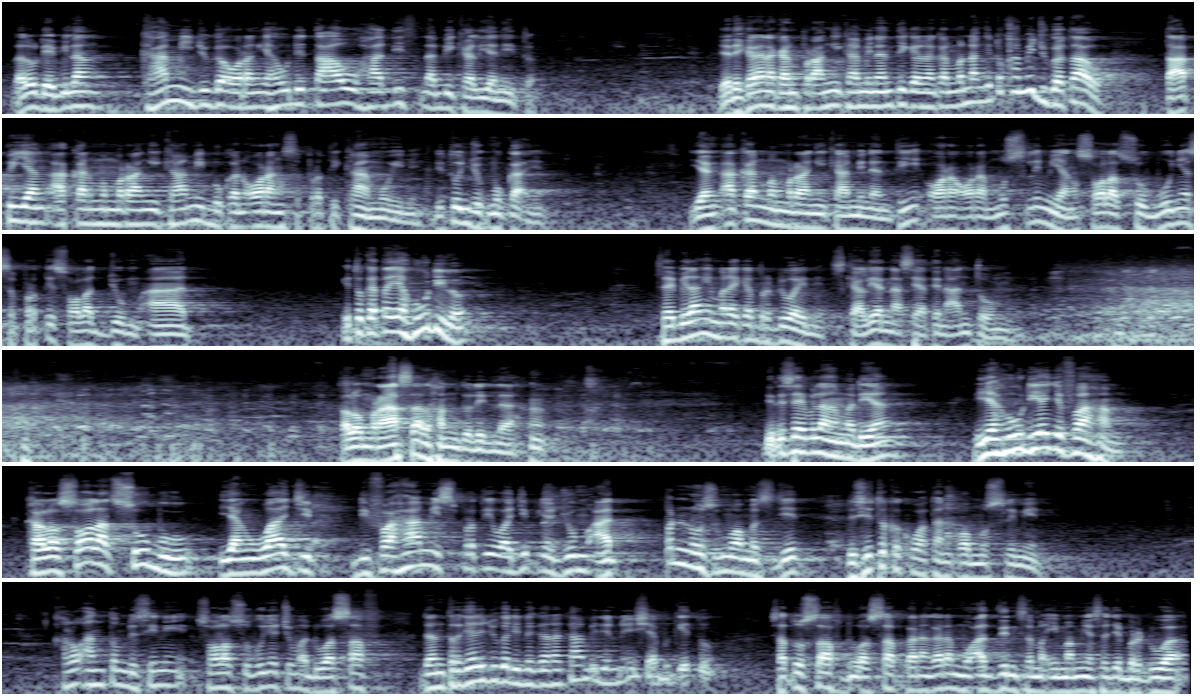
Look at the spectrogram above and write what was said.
Lalu dia bilang kami juga orang Yahudi tahu hadis Nabi kalian itu. Jadi kalian akan perangi kami nanti kalian akan menang itu kami juga tahu. Tapi yang akan memerangi kami bukan orang seperti kamu ini. Ditunjuk mukanya. Yang akan memerangi kami nanti orang-orang muslim yang sholat subuhnya seperti sholat Jumat. Itu kata Yahudi loh. Saya bilangin mereka berdua ini, sekalian nasihatin antum. Kalau merasa Alhamdulillah. Jadi saya bilang sama dia, Yahudi aja faham kalau sholat subuh yang wajib difahami seperti wajibnya Jumat, penuh semua masjid, di situ kekuatan kaum muslimin. Kalau antum di sini sholat subuhnya cuma dua saf dan terjadi juga di negara kami di Indonesia begitu. Satu saf, dua saf, kadang-kadang muadzin sama imamnya saja berdua.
